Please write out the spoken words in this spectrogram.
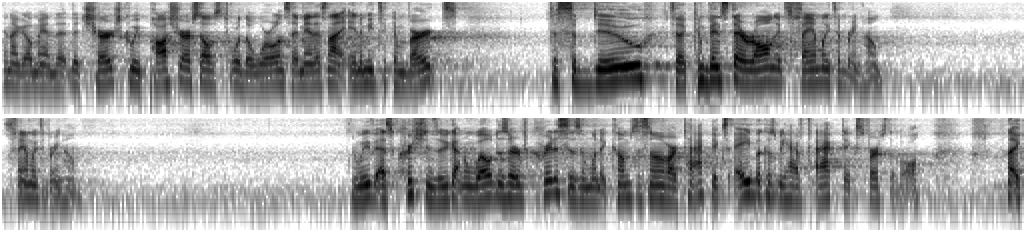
And I go, man, the, the church, could we posture ourselves toward the world and say, man, that's not an enemy to convert, to subdue, to convince they're wrong. It's family to bring home. It's family to bring home. And we've, as Christians, we've gotten well deserved criticism when it comes to some of our tactics. A, because we have tactics, first of all. like,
